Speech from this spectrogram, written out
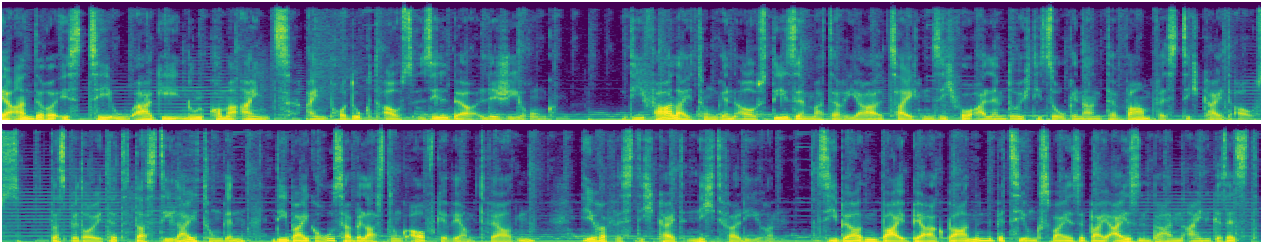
Der andere ist CuAg 0,1, ein Produkt aus Silberlegierung. Die Fahrleitungen aus diesem Material zeichnen sich vor allem durch die sogenannte Warmfestigkeit aus. Das bedeutet, dass die Leitungen, die bei großer Belastung aufgewärmt werden, ihre Festigkeit nicht verlieren. Sie werden bei Bergbahnen bzw. bei Eisenbahnen eingesetzt,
